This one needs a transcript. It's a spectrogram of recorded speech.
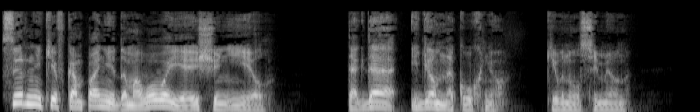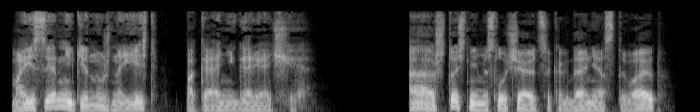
Сырники в компании домового я еще не ел. — Тогда идем на кухню, — кивнул Семен. — Мои сырники нужно есть, пока они горячие. — А что с ними случается, когда они остывают? —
